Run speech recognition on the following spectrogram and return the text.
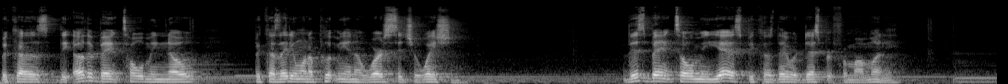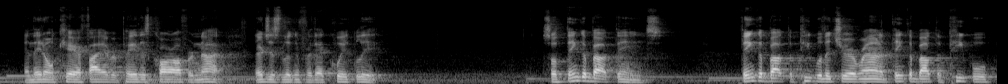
Because the other bank told me no because they didn't want to put me in a worse situation. This bank told me yes because they were desperate for my money. And they don't care if I ever pay this car off or not. They're just looking for that quick lick. So think about things. Think about the people that you're around and think about the people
